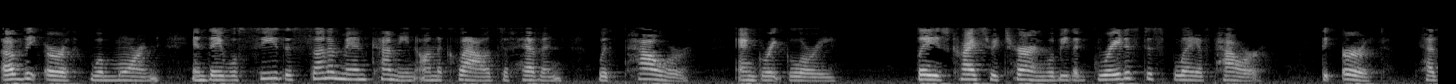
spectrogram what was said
of the earth will mourn, and they will see the Son of Man coming on the clouds of heaven with power and great glory. Ladies, Christ's return will be the greatest display of power the earth has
